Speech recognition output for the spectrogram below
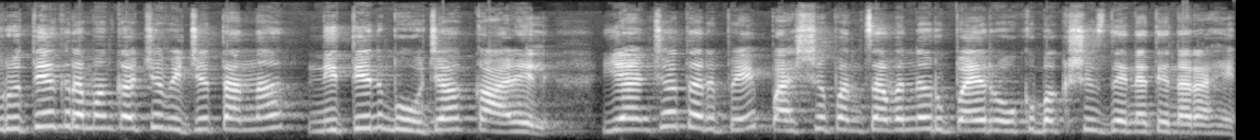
तृतीय क्रमांकाच्या विजेत्यांना नितीन भोजा काळेल यांच्यातर्फे पाचशे पंचावन्न रुपये रोख बक्षीस देण्यात येणार आहे.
